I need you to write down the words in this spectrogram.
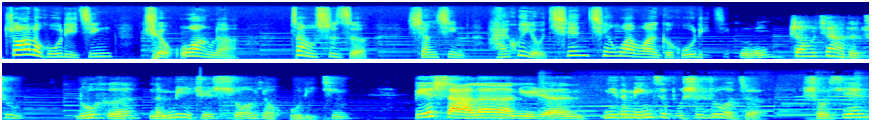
抓了狐狸精，却忘了肇事者，相信还会有千千万万个狐狸精，和招架得住？如何能灭绝所有狐狸精？别傻了，女人，你的名字不是弱者。首先，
